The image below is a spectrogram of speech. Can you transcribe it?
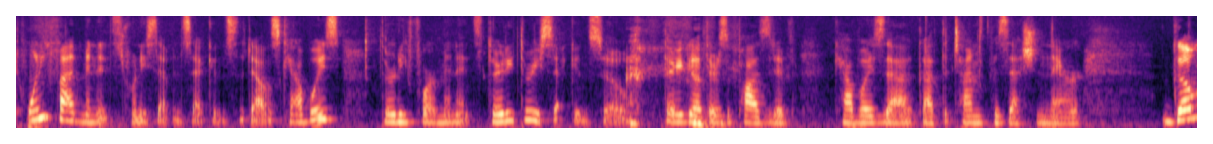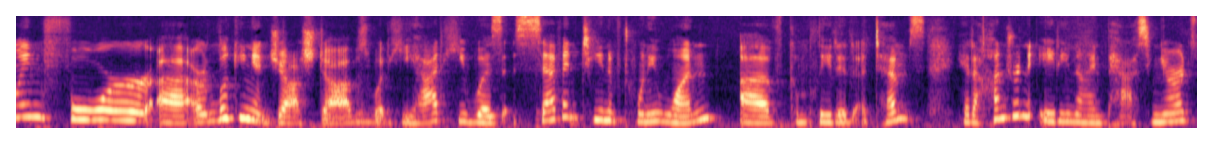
25 minutes, 27 seconds. The Dallas Cowboys, 34 minutes, 33 seconds. So there you go. There's a positive. Cowboys uh, got the time of possession there. Going for, uh, or looking at Josh Dobbs, what he had, he was 17 of 21 of completed attempts. He had 189 passing yards,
